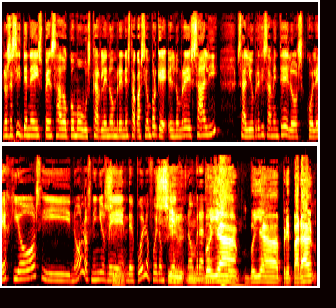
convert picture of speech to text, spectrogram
no sé si tenéis pensado cómo buscarle nombre en esta ocasión, porque el nombre de Sally salió precisamente de los colegios y no los niños del pueblo fueron quien nombraron. Voy a, voy a preparar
